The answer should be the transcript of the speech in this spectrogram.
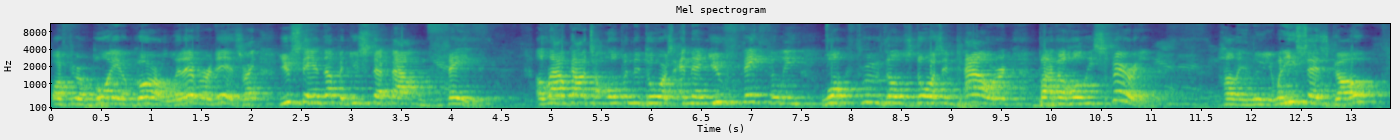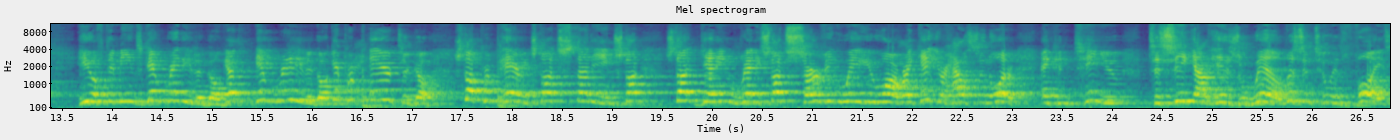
or if you're a boy or girl, whatever it is, right? You stand up and you step out in faith. Allow God to open the doors, and then you faithfully walk through those doors empowered by the Holy Spirit. Hallelujah. When He says go, he often means get ready to go. Get, get ready to go. Get prepared to go. Start preparing. Start studying. Start, start getting ready. Start serving where you are, right? Get your house in order and continue to seek out His will. Listen to His voice,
